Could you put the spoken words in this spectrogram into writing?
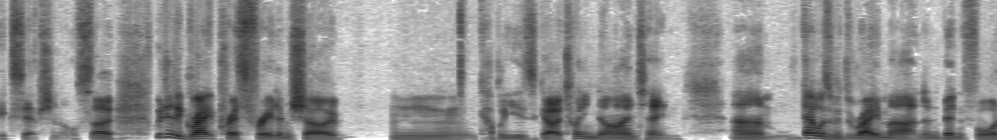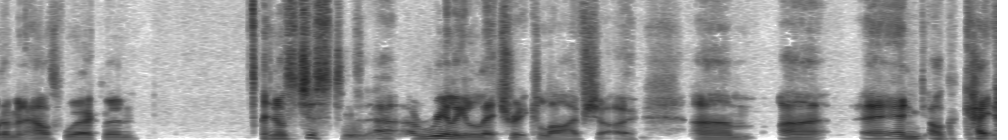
exceptional. So we did a great press freedom show mm, a couple of years ago, 2019. Um, that was with Ray Martin and Ben Fordham and Alice Workman. And it was just Mm. a, a really electric live show. Um, uh, and I'll Kate.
